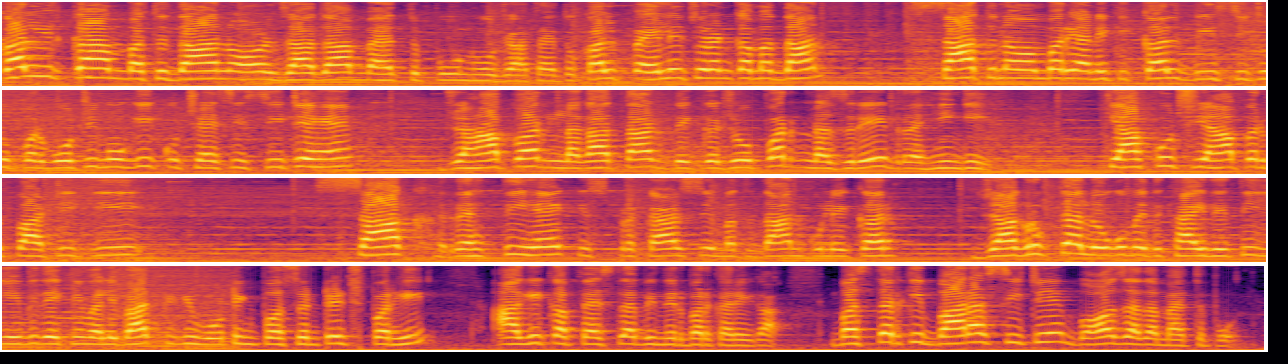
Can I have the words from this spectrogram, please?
कल का मतदान और ज़्यादा महत्वपूर्ण हो जाता है। तो कल पहले चरण का मतदान, सात नवंबर, यानी कि कल 20 सीटों पर वोटिंग होगी। कुछ ऐसी सीटें हैं जहाँ पर लगातार दिग्गजों पर नज़रें रहेंगी। क्या कुछ यहाँ पर पार्टी की साख रहती है? किस प्रकार से मतदान को लेकर जागरूकता लोगों में दिखाई देती है ये भी देखने वाली बात, क्योंकि वोटिंग परसेंटेज पर ही आगे का फैसला भी निर्भर करेगा। बस्तर की 12 सीटें, बहुत ज़्यादा महत्वपूर्ण।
